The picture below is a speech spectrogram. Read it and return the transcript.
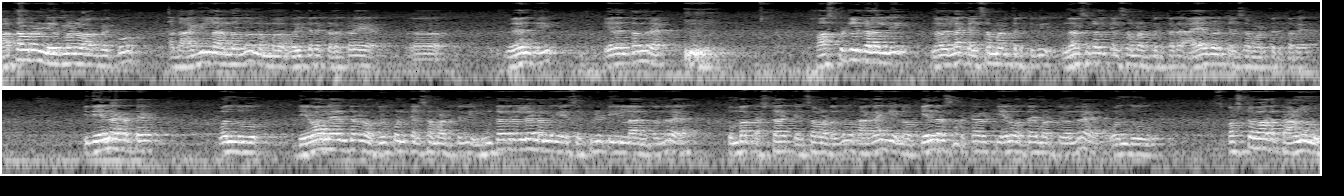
ವಾತಾವರಣ ನಿರ್ಮಾಣವಾಗಬೇಕು. ಅದಾಗಿಲ್ಲ ಅನ್ನೋದು ನಮ್ಮ ವೈದ್ಯರ ಕಳಕಳೆಯ ವಿನಂತಿ. ಏನಂತಂದ್ರೆ, ಹಾಸ್ಪಿಟಲ್ಗಳಲ್ಲಿ ನಾವೆಲ್ಲ ಕೆಲಸ ಮಾಡ್ತಿರ್ತೀವಿ. ನರ್ಸ್ಗಳು ಕೆಲಸ ಮಾಡ್ತಿರ್ತಾರೆ, ಆಯಾಗಳು ಕೆಲಸ ಮಾಡ್ತಿರ್ತಾರೆ. ಇದೇನಾಗತ್ತೆ? ಒಂದು ದೇವಾಲಯ ಅಂತ ನಾವು ತಿಳ್ಕೊಂಡು ಕೆಲಸ ಮಾಡ್ತೀವಿ. ಇಂಥದ್ರಲ್ಲೇ ನಮಗೆ ಸೆಕ್ಯೂರಿಟಿ ಇಲ್ಲ ಅಂತಂದ್ರೆ ತುಂಬಾ ಕಷ್ಟ ಕೆಲಸ ಮಾಡೋದು. ಹಾಗಾಗಿ ನಾವು ಕೇಂದ್ರ ಸರ್ಕಾರಕ್ಕೆ ಏನು ಒತ್ತಾಯ ಮಾಡ್ತೀವಿ ಅಂದ್ರೆ ಒಂದು ಸ್ಪಷ್ಟವಾದ ಕಾನೂನು.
